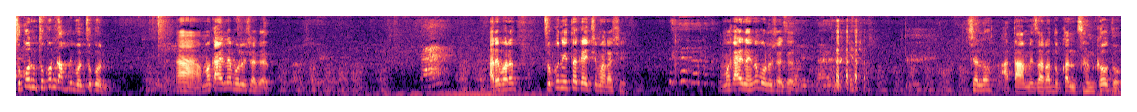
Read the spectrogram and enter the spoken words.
चुकून चुकून कापली बोल चुकून. हा मग काय नाही बोलू शकत. अरे बरं चुकून इथं कायची माराशी मग काय नाही ना बोलू शकत. चलो आता आम्ही जरा दुकान झणकवतो.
